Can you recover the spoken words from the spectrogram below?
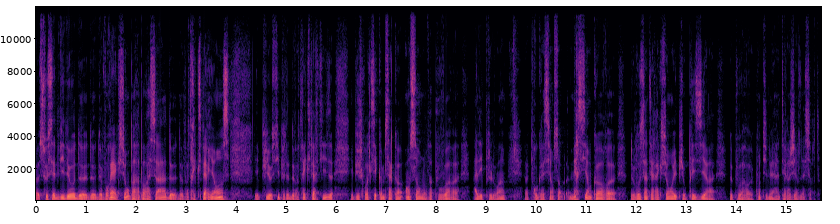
euh, sous cette vidéo, de, vos réactions par rapport à ça, de, votre expérience, et puis aussi peut-être de votre expertise. Et puis je crois que c'est comme ça qu'ensemble, on va pouvoir aller plus loin, progresser ensemble. Merci encore de vos interactions, et puis au plaisir de pouvoir continuer à interagir de la sorte.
